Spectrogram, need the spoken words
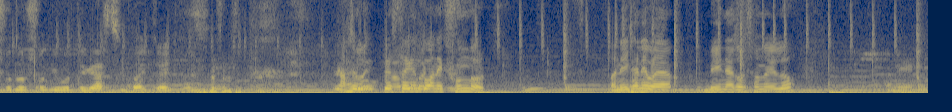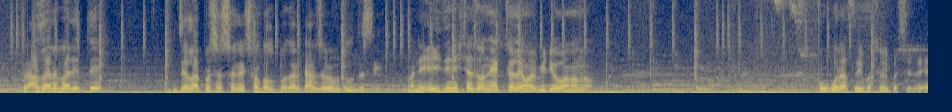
সুদূর সখীপুর থেকে আসছি বাইক রাইড করে। আসলে প্লেসটা কিন্তু অনেক সুন্দর। মানে এখানে ভাইয়া মেইন আকর্ষণ হইল মানে রাজার বাড়িতে জেলা প্রশাসকের সকল প্রকার কার্যক্রম চলতেছে। মানে এই জিনিসটার জন্য অ্যাকচুয়ালি আমার ভিডিও বানানো পুকুর আছে ওই পাশে ওই পাশে যায়।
